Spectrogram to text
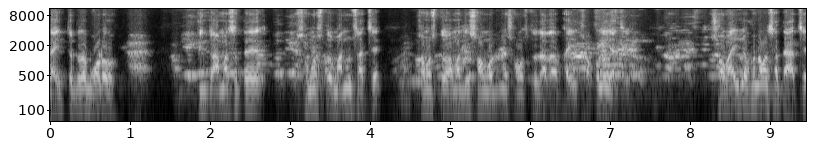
দায়িত্বটা তো বড় কিন্তু আমার সাথে সমস্ত মানুষ আছে সমস্ত আমাদের সংগঠনের সমস্ত দাদা ভাই সকলেই আছে। সবাই যখন আমার সাথে আছে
